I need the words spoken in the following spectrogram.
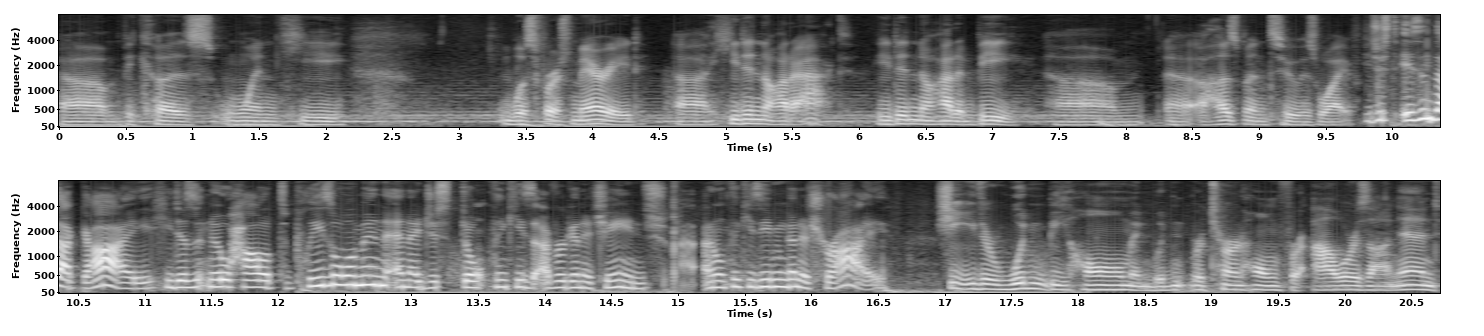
uh, because when he was first married, uh, he didn't know how to act. He didn't know how to be um, a husband to his wife. He just isn't that guy. He doesn't know how to please a woman, and I just don't think he's ever going to change. I don't think he's even going to try. She either wouldn't be home and wouldn't return home for hours on end,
